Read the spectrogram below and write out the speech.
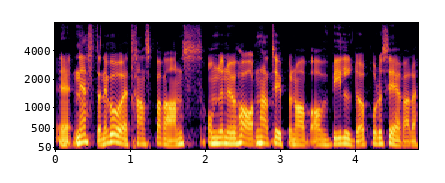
Eh, nästa nivå är transparens. Om du nu har den här typen av, av bilder producerade,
